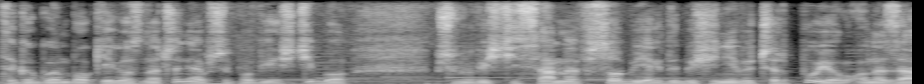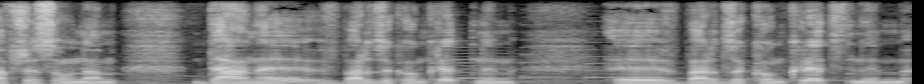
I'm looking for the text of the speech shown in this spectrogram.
tego głębokiego znaczenia przypowieści, bo przypowieści same w sobie jak gdyby się nie wyczerpują. One zawsze są nam dane w bardzo konkretnym, e, w bardzo konkretnym e,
